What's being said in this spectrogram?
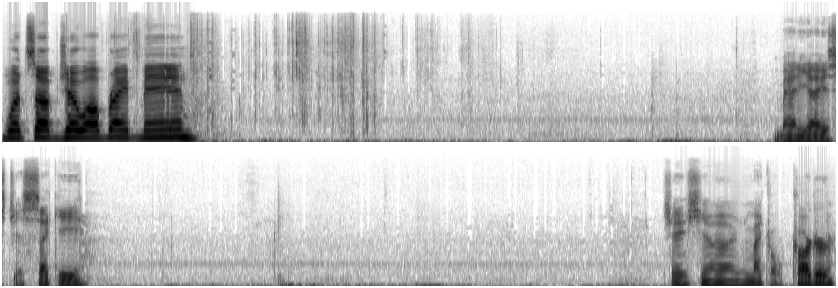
What's up, Joe Albright, man? Matty Ice, Jaceki. Chase Young, Michael Carter.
